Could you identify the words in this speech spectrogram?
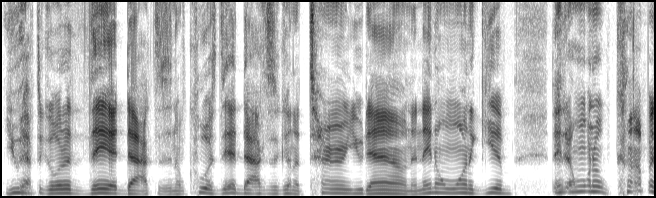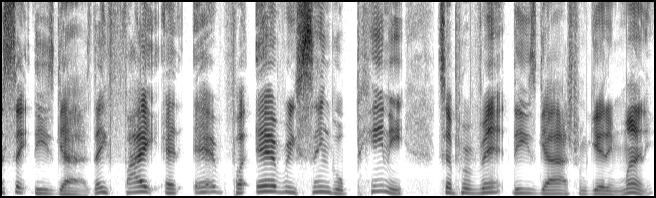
You have to go to their doctors, and of course, their doctors are going to turn you down, and they don't want to give. They don't want to compensate these guys. They fight at for every single penny to prevent these guys from getting money.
